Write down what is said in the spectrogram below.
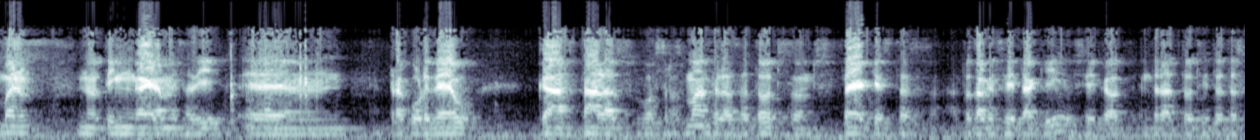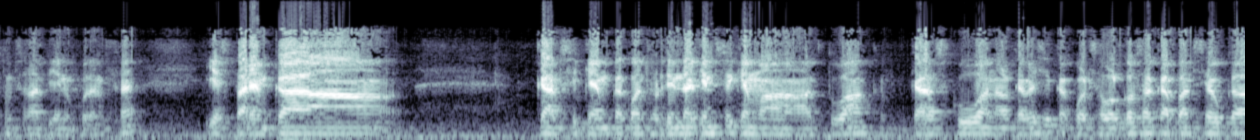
Bueno, no tinc gaire més a dir. Eh, recordeu que està a les vostres mans, a les de tots, doncs, fer aquestes, tot el que s'ha dit aquí, o sigui que entre tots i totes com s'ha anat dient ho podem fer, i esperem que que ens fiquem, que quan sortim d'aquí ens fiquem a actuar, cadascú en el que vegi, que qualsevol cosa que penseu que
